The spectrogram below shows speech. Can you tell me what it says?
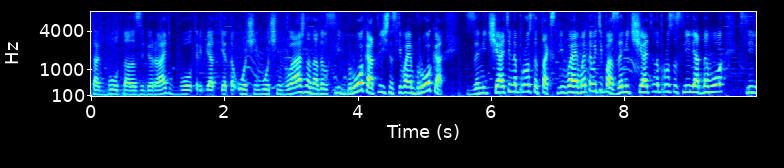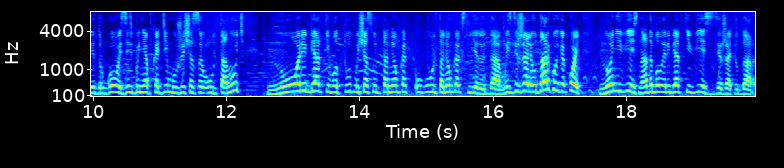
Так, болт надо забирать. Болт, ребятки, это очень-очень важно. Надо слить Брока. Отлично, сливаем Брока. Замечательно просто. Так, сливаем этого типа. Замечательно просто слили одного, слили другого. Здесь бы необходимо уже сейчас ультануть. Но, ребятки, вот тут мы сейчас ультанем как, ультанем как следует. Да, мы сдержали удар кое-какой, но не весь. Надо было, ребятки, весь сдержать удар.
